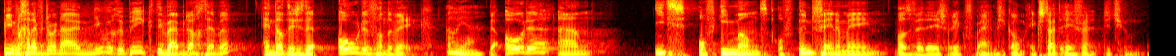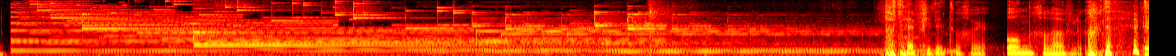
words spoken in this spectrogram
Pien, we gaan even door naar een nieuwe rubriek die wij bedacht hebben. En dat is de ode van de week. Oh ja. De ode aan iets of iemand of een fenomeen wat we deze week voorbij hebben zien komen. Ik start even de tune. Wat heb je dit toch weer ongelooflijk goed Ja, dit is,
